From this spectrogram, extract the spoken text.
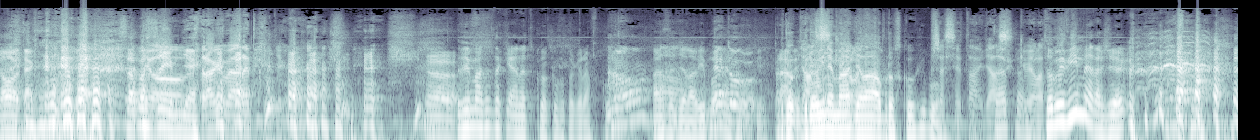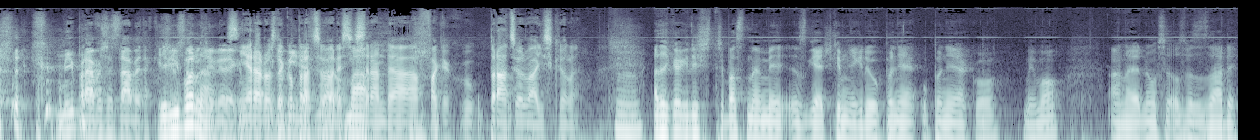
No tak samozřejmě. Jo, zdravíme Anetku, děkujeme. Vy máte taky Anetku jako fotografku. No. Ale to dělá výborné Ne, to fotky. Kdo, kdo ji nemá, dělá obrovskou chybu. Přesně tak, dělá To skvěle. To my víme, takže my právě, že známe taky. Je že výborná. samozřejmě, je radost jako pracovat, je neznal. si Má- sranda a fakt jako práci odvádí skvěle. A teďka, když třeba jsme my s Gčkem někde úplně, úplně jako mimo, a najednou se ozve za zády.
